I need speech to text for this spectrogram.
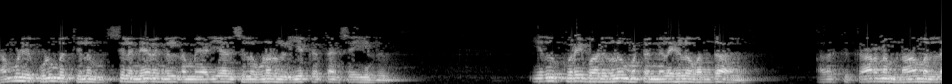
நம்முடைய குடும்பத்திலும் சில நேரங்கள் நம்மை அறியாத சில உணர்வுகள் இயக்கத்தான் செய்கின்றது. ஏதோ குறைபாடுகளோ மற்ற நிலைகளோ வந்தால் அதற்கு காரணம் நாம் அல்ல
